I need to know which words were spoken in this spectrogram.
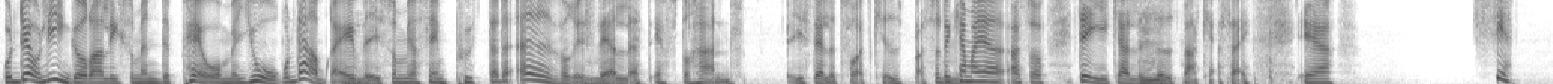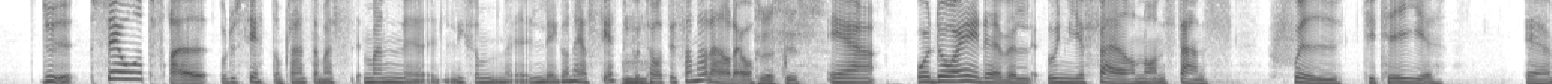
Och då ligger där liksom en depå med jord där bredvid som jag sen puttade över istället efterhand istället för att kupa. Så det kan man alltså det gick alldeles utmärkt kan jag säga. Eh, sätt, du sår ett frö och du sätter en planta, man, man eh, liksom eh, lägger ner sättpotatisarna där då. Precis. Eh, och då är det väl ungefär någonstans 7 till 10 eh,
